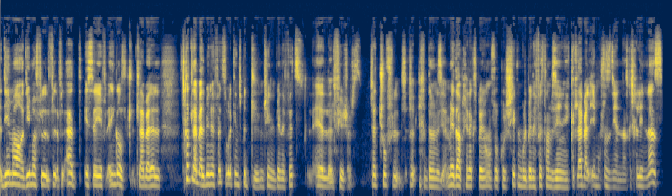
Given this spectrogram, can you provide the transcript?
ديما ديما في, في, في الأد اساي في الانجلز تلعب على تقدر تلعب على البينيفيتس ولكن تبدل ماشي البينيفيتس الفيوتشرز تشوف اللي خدامة مزيان. مي دابخي ليكسبيريونس وكل شيء كنقول البينيفيتس راه مزيانين كتلعب على الايموشنز ديال الناس. كتخلي الناس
